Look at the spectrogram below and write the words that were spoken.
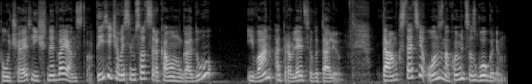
получает личное дворянство. В 1840 году Иван отправляется в Италию. Там, кстати, он знакомится с Гоголем.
